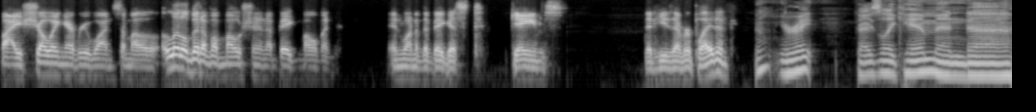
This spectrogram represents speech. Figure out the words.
by showing everyone some a, a little bit of emotion in a big moment in one of the biggest games that he's ever played in. No, you're right. Guys like him and uh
